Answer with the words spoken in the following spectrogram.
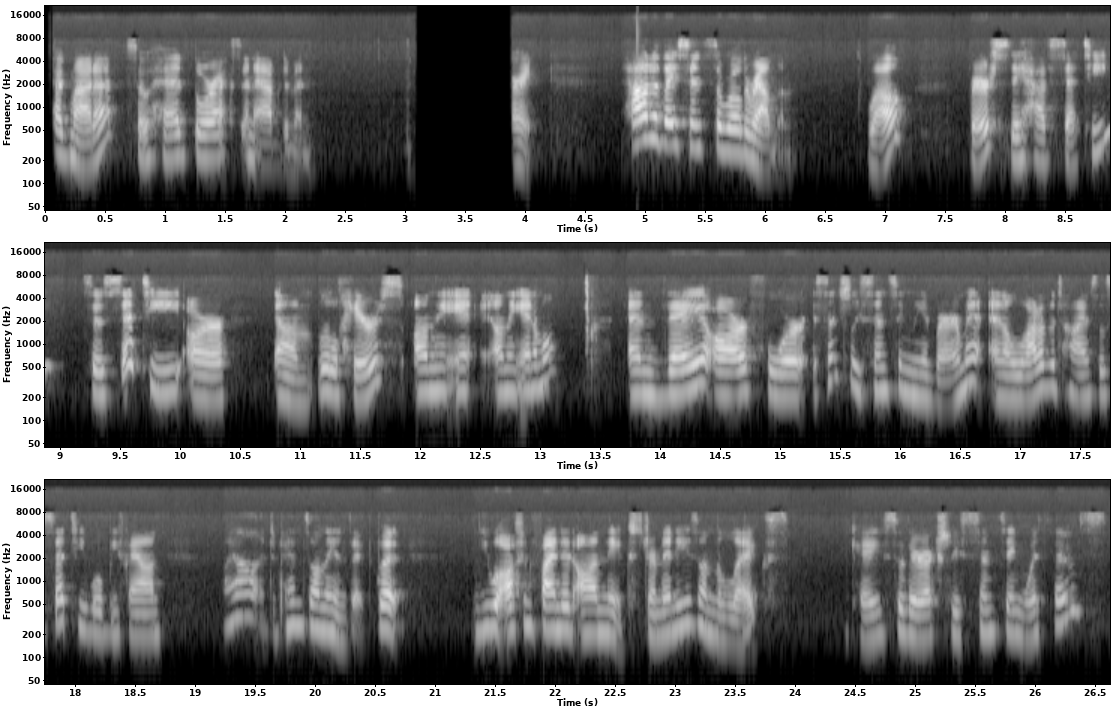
tagmata, so head, thorax, and abdomen. All right, how do they sense the world around them? Well, first they have setae. So setae are um, little hairs on the on the animal, and they are for essentially sensing the environment. And a lot of the times, those setae will be found. Well, it depends on the insect, but you will often find it on the extremities, on the legs. Okay, so they're actually sensing with those.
